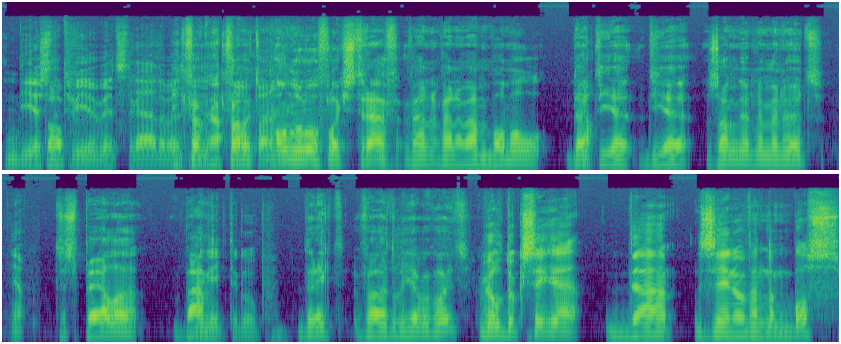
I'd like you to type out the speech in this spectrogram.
In die eerste Top. twee wedstrijden was Ik vond, ik vond top, het ongelooflijk straf van, van Van Bommel dat die, die zonder een minuut Ja. te spelen, bam, Direct erop. direct vuil de leeuwen gooit. wil ook zeggen dat Zeno van den Bos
